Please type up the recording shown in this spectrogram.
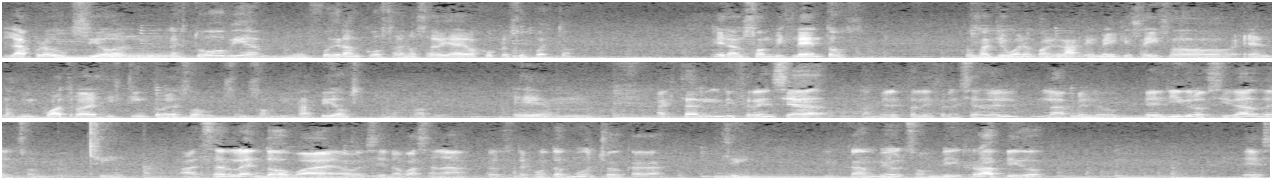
la producción estuvo bien, no fue gran cosa, no se veía de bajo presupuesto. Eran zombies lentos, cosa que bueno, con la remake que se hizo en el 2004 es distinto a eso, son zombies rápidos. Vamos rápido. Em, Ahí está la diferencia, también está la diferencia de la peligrosidad del zombie. sí, Al ser lento, bueno, si no pasa nada, pero si te juntas mucho, cagaste. sí, En cambio, el zombie rápido es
